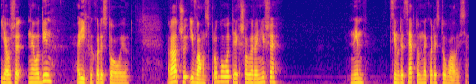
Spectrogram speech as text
я вже не один рік використовую. Раджу і вам спробувати, якщо ви раніше ним, цим рецептом не користувалися.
